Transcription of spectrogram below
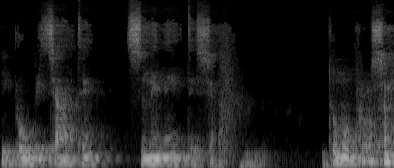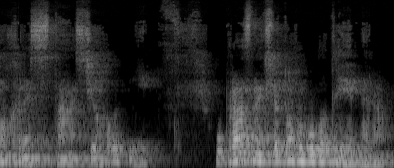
і пообіцяти змінитися. Тому просимо Христа сьогодні у праздник святого Володимира.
